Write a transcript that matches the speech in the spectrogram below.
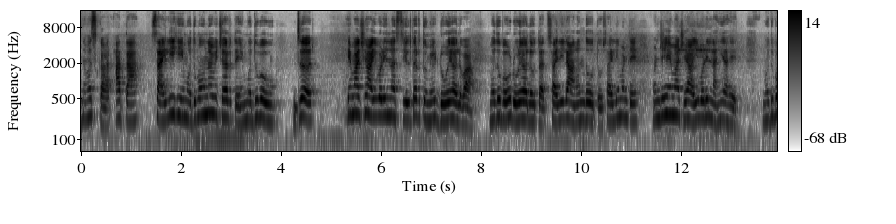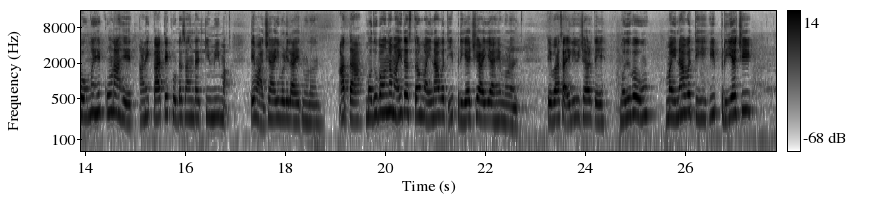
नमस्कार. आता सायली ही मधुभाऊंना विचारते मधुभाऊ जर हे माझे आई वडील नसतील तर तुम्ही डोळे हलवा. मधुभाऊ डोळे हलवतात. सायलीला आनंद होतो. सायली म्हणते म्हणजे हे माझे आई वडील नाही आहेत. मधुभाऊ मग हे कोण आहेत आणि का ते खोटं सांगतायत की मी मा ते माझे आई वडील आहेत म्हणून? आता मधुभाऊंना माहीत असतं मैनावती प्रियाची आई आहे म्हणून. तेव्हा सायली विचारते मधुभाऊ मैनावती ही प्रियाची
